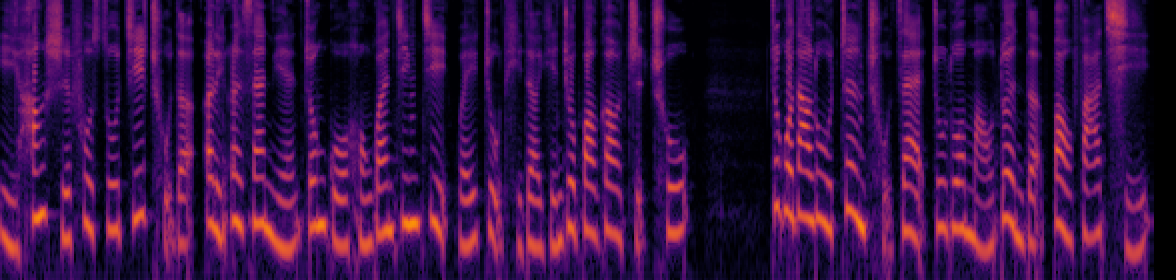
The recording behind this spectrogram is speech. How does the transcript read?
以夯实复苏基础的二零二三年中国宏观经济为主题的研究报告指出，中国大陆正处在诸多矛盾的爆发期，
